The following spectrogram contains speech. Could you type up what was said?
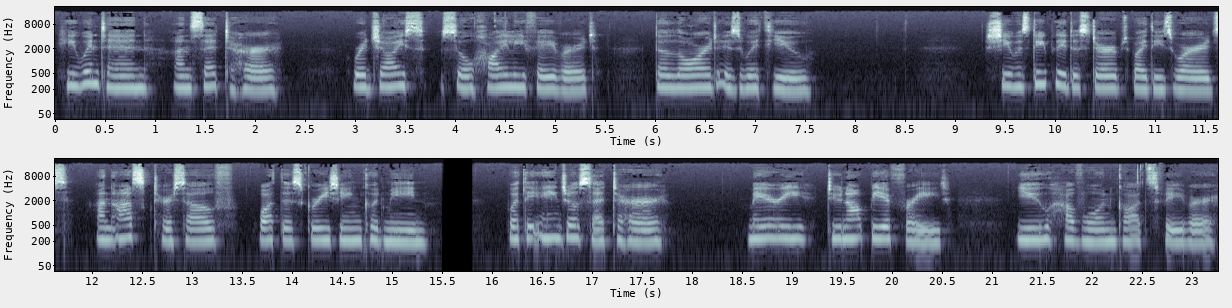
He went in and said to her, Rejoice, so highly favoured, the Lord is with you. She was deeply disturbed by these words and asked herself what this greeting could mean. But the angel said to her, Mary, do not be afraid. You have won God's favour.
